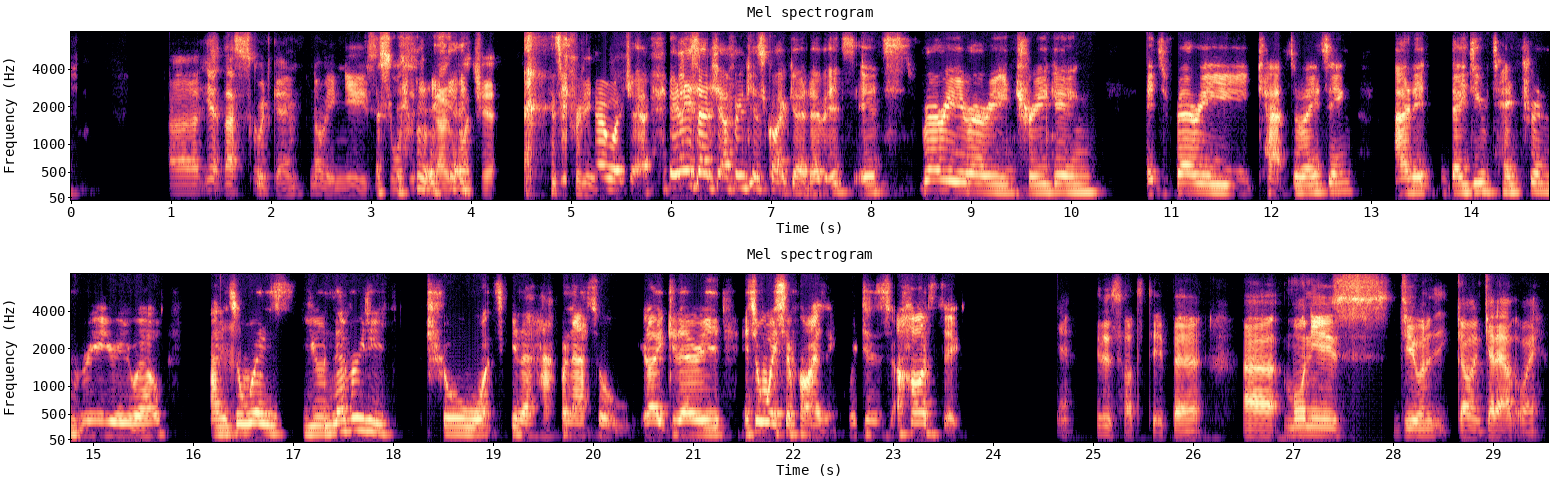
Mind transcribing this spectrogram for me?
Uh, yeah, that's Squid Game. Not really news. If you go watch it, it's pretty. go watch it. It is actually. I think it's quite good. It's it's very very intriguing. It's very captivating, and it they do tension really really well. And it's always you're never really sure what's gonna happen at all. Like there is, it's always surprising, which is hard to do. Yeah, it is hard to do, but uh, more news. Do you want to go and get it out of the way?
